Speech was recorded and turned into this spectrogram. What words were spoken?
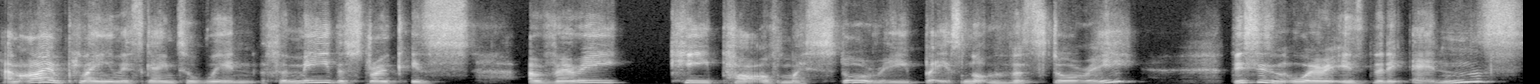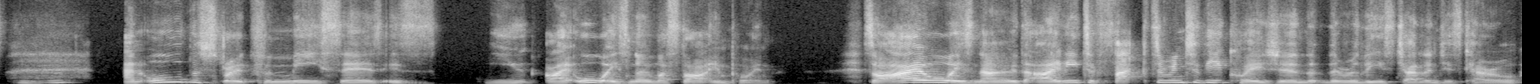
And I am playing this game to win. For me, the stroke is a very key part of my story, but it's not the story. This isn't where it is that it ends. Mm-hmm. And all the stroke for me says is you I always know my starting point. So I always know that I need to factor into the equation that there are these challenges, Carole.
